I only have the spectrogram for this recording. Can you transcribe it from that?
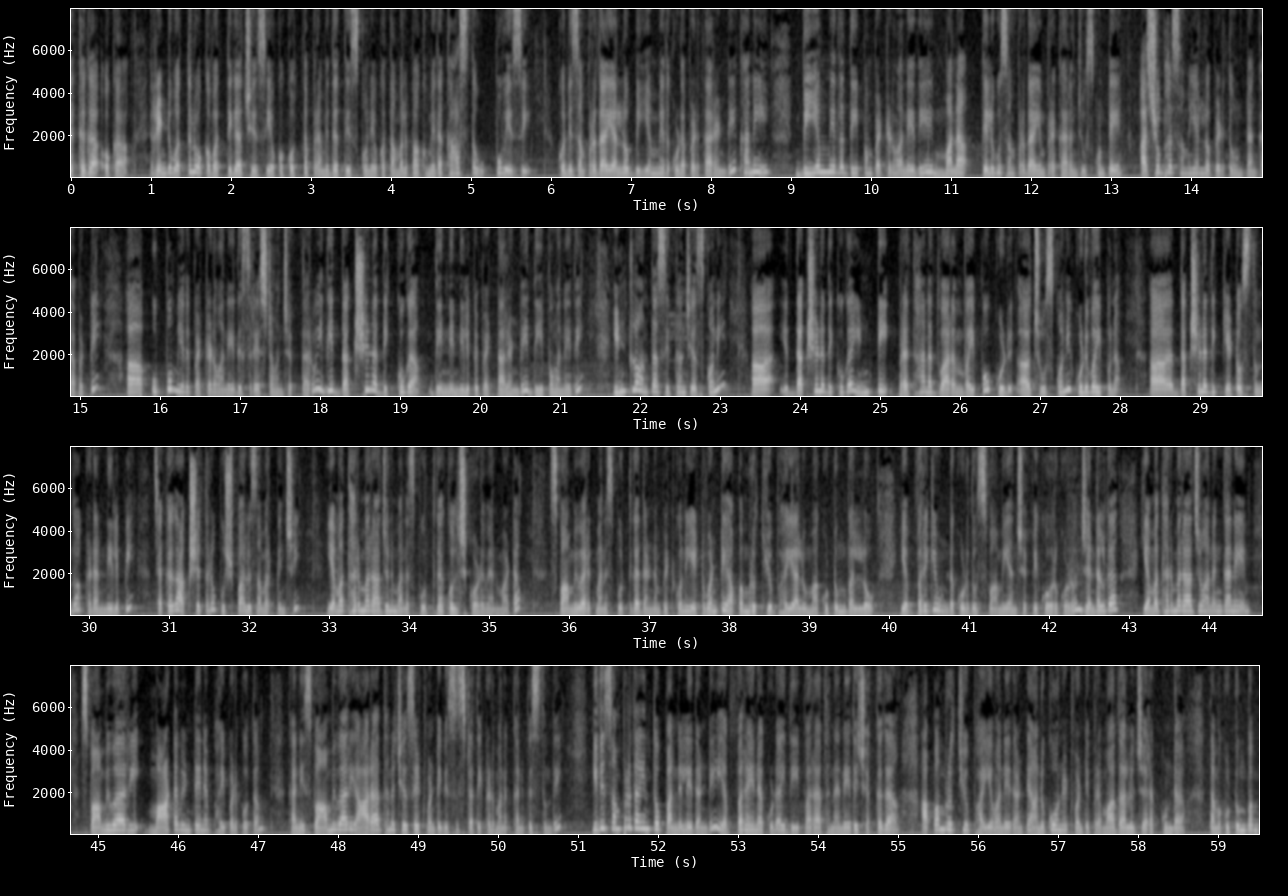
చక్కగా ఒక రెండు వత్తులు ఒక వత్తిగా చేసి ఒక కొత్త ప్రమిద తీసుకొని ఒక తమలపాకు మీద కాస్త ఉప్పు వేసి కొన్ని సంప్రదాయాల్లో బియ్యం మీద కూడా పెడతారండి. కానీ బియ్యం మీద దీపం పెట్టడం అనేది మన తెలుగు సంప్రదాయం ప్రకారం చూసుకుంటే అశుభ సమయంలో పెడుతూ ఉంటాం కాబట్టి ఉప్పు మీద పెట్టడం అనేది శ్రేష్టం అని చెప్తారు. ఇది దక్షిణ దిక్కుగా దీన్ని నిలిపి పెట్టాలండి దీపం అనేది. ఇంట్లో అంతా సిద్ధం చేసుకొని దక్షిణ దిక్కుగా ఇంటి ప్రధాన ద్వారం వైపు కుడి చూసుకొని కుడివైపున దక్షిణ దిక్కు ఎటొస్తుందో అక్కడ నిలిపి చక్కగా అక్షతలు పుష్పాలు సమర్పించి యమధర్మరాజును మనస్ఫూర్తిగా కొలుచుకోవడమే అనమాట స్వామివారికి మనస్ఫూర్తిగా దండం పెట్టుకొని ఎటువంటి అపమృత్యు భయాలు మా కుటుంబంలో ఎవ్వరికీ ఉండకూడదు స్వామి అని చెప్పి కోరుకోవడం. జనరల్గా యమధర్మరాజు అనగానే స్వామివారి మాట వింటేనే భయపడిపోతాం. కానీ స్వామివారి ఆరాధన చేసేటువంటి విశిష్టత ఇక్కడ మనకు కనిపిస్తుంది. ఇది సంప్రదాయంతో పని లేదండి. ఎవరైనా కూడా ఈ దీపారాధన అనేది చక్కగా అపమృత్యు భయం అనేది అంటే అనుకోనటువంటి ప్రమాదాలు జరగకుండా తమ కుటుంబం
